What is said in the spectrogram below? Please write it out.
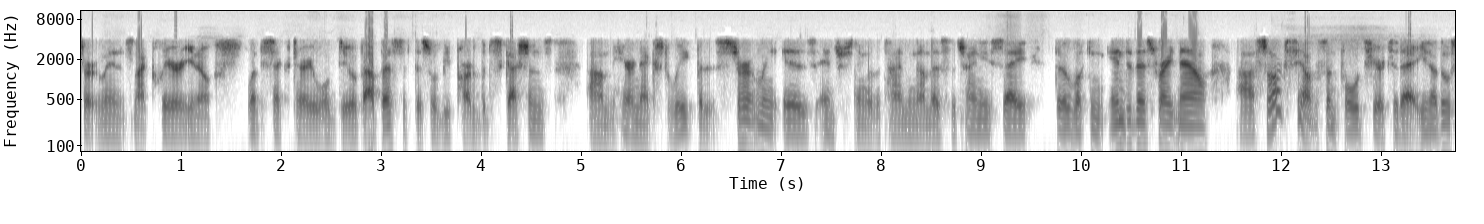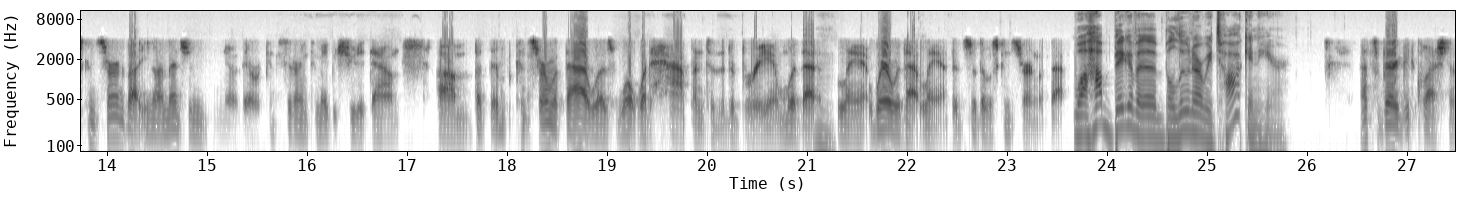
certainly it's not clear, you know, what the secretary will do about this. If this will be part of the discussions um, here next week, but it certainly is interesting with the timing on this. The Chinese say they're looking into this right now, uh, so I'll have to see how this unfolds here today. You know, there was concern about, you know, I mentioned, you know, they were considering to maybe shoot it down, um, but the concern with that was what would happen to the debris and would that mm. land, where would that land? And so there was concern with that. Well, how big of a balloon are we talking here? That's a very good question.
